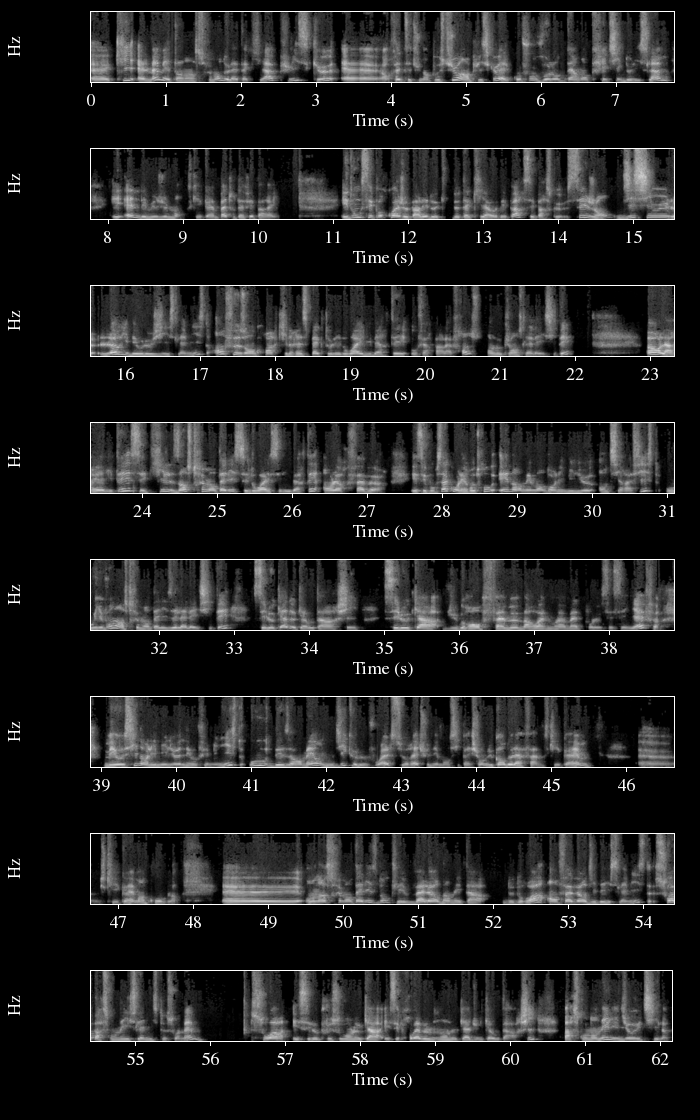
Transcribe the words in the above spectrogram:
euh, qui elle-même est un instrument de la taquia, puisque, euh, en fait, c'est une imposture, hein, puisqu'elle confond volontairement critique de l'islam et haine des musulmans, ce qui est quand même pas tout à fait pareil. Et donc, c'est pourquoi je parlais de, de au départ, c'est parce que ces gens dissimulent leur idéologie islamiste en faisant croire qu'ils respectent les droits et libertés offerts par la France, en l'occurrence la laïcité. Or, la réalité, c'est qu'ils instrumentalisent ces droits et ces libertés en leur faveur. Et c'est pour ça qu'on les retrouve énormément dans les milieux antiracistes, où ils vont instrumentaliser la laïcité. C'est le cas de Kautar c'est le cas du grand fameux Marwan Mohamed pour le CCIF, mais aussi dans les milieux néo-féministes où désormais on nous dit que le voile serait une émancipation du corps de la femme, ce qui est quand même, euh, ce qui est quand même un comble. Hein. Euh, on instrumentalise donc les valeurs d'un État de droit en faveur d'idées islamistes, soit parce qu'on est islamiste soi-même, soit, et c'est le plus souvent le cas, et c'est probablement le cas d'une Kauta Archi, parce qu'on en est l'idiot utile.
